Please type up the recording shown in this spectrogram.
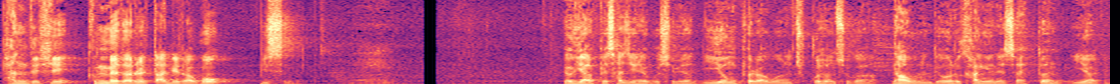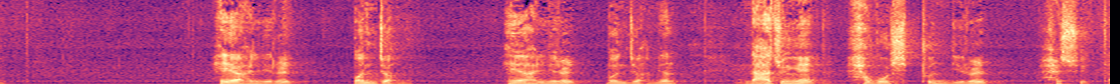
반드시 금메달을 따리라고 믿습니다. 여기 앞에 사진에 보시면 이영표라고 하는 축구 선수가 나오는데 어느 강연에서 했던 이야기입니다. 해야 할 일을 먼저 합니다. 해야 할 일을 먼저 하면 나중에 하고 싶은 일을 할 수 있다.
